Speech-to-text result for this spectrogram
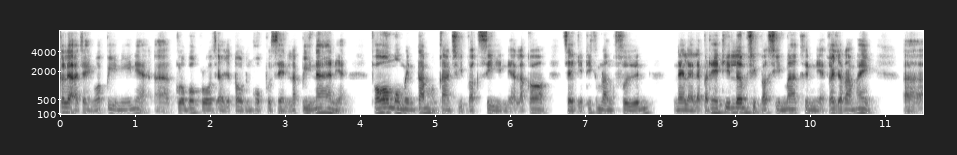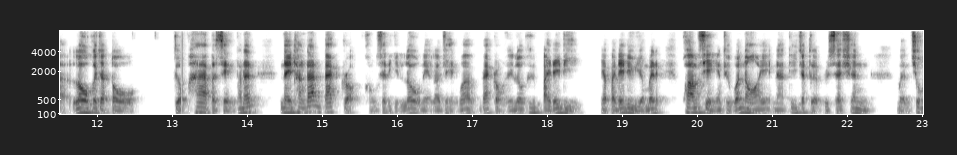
ก็เลยอาจจะเห็นว่าปีนี้เนี่ย global growth อาจจะโตถึง 6%และปีหน้าเนี่ยเพราะว่าโมเมนตัมของการฉีดวัคซีนเนี่ยแล้วก็เศรษฐกิจที่กำลังฟื้นในหลาย ๆ ประเทศที่เริ่มฉีดวัคซีนมากขึ้นเนี่ยก็จะทำให้โลกก็จะโตเกือบ 5%เพราะนั้นในทางด้าน backdrop ของเศรษฐกิจโลกเนี่ยเราจะเห็นว่า backdrop ในโลกคือไปได้ดี ยังไปได้ดียังไม่ความเสี่ยงยังถือว่าน้อยนะที่จะเกิด recession เหมือนช่วง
